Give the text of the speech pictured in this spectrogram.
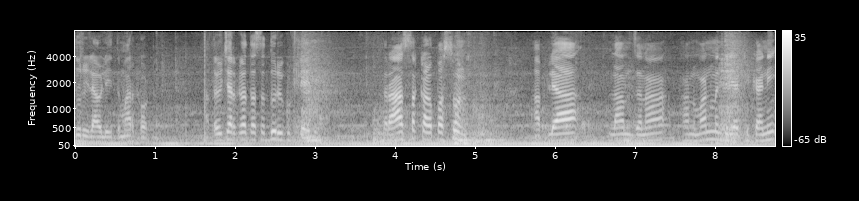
दुरी लावली इथं मार्कआउट आता विचार करत असता दुरी कुठली आहे तर आज सकाळपासून आपल्या लांबजना हनुमान मंदिर या ठिकाणी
